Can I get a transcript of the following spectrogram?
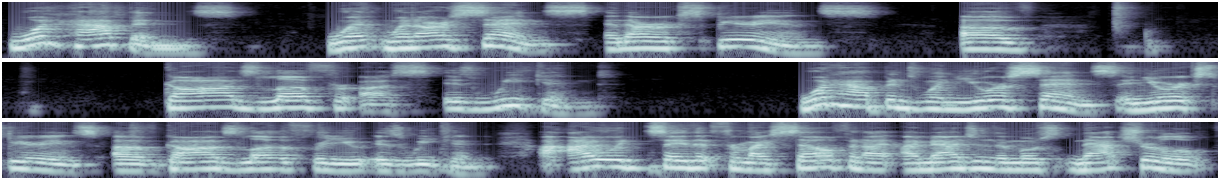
What happens when when our sense and our experience of god's love for us is weakened what happens when your sense and your experience of God's love for you is weakened? I, would say that for myself, and I, I imagine the most natural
